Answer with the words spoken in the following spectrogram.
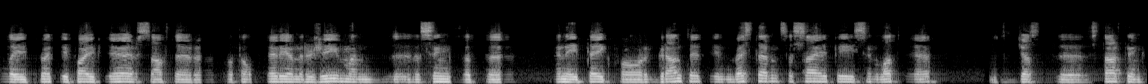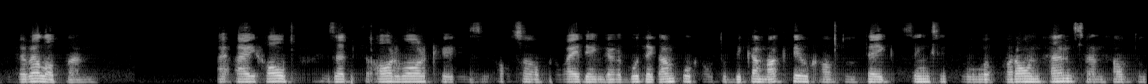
only 25 years after totalitarian regime, and the things that uh, many take for granted in Western societies in Latvia is just starting to develop, and I, I hope that our work is also providing a good example how to become active, how to take things into our own hands, and how to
